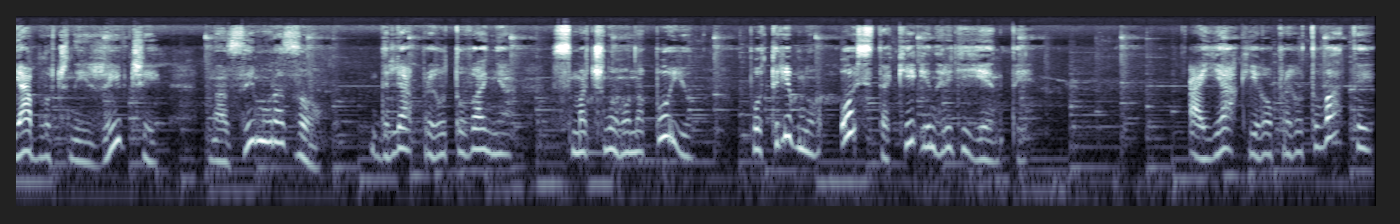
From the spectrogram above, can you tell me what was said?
яблучний живчик на зиму разом. Для приготування смачного напою потрібно ось такі інгредієнти. А як його приготувати?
